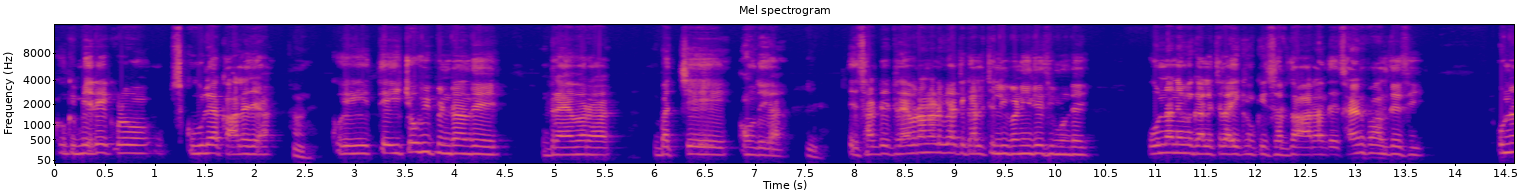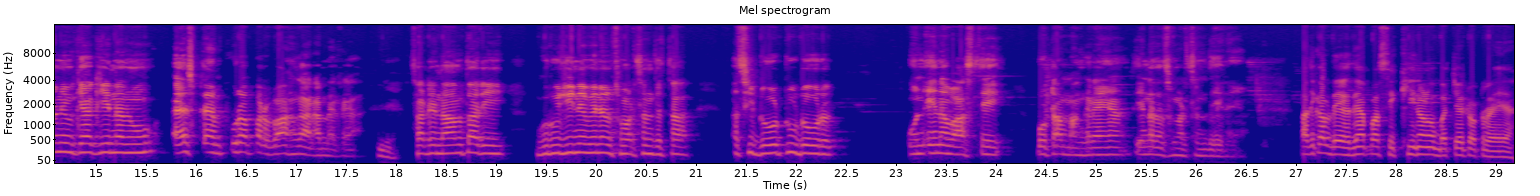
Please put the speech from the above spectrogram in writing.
ਕਿਉਂਕਿ ਮੇਰੇ ਕੋਲੋਂ ਸਕੂਲ ਆ ਕਾਲਜ ਆ। ਕੋਈ 23-24 ਪਿੰਡਾਂ ਦੇ ਡਰਾਈਵਰ ਬੱਚੇ ਆਉਂਦੇ ਆ। ਤੇ ਸਾਡੇ ਡਰਾਈਵਰਾਂ ਨਾਲ ਵੀ ਅੱਜ ਗੱਲ ਚੱਲੀ ਬਣੀ ਦੇ ਸੀ ਮੁੰਡੇ। ਉਹਨਾਂ ਨੇ ਵੀ ਗੱਲ ਚਲਾਈ ਕਿਉਂਕਿ ਸਰਦਾਰਾਂ ਦੇ ਸਹਿਣ ਪਾਲਦੇ ਸੀ। ਉਹਨਾਂ ਨੇ ਵੀ ਕਿਹਾ ਕਿ ਇਹਨਾਂ ਨੂੰ ਇਸ ਟਾਈਮ ਪੂਰਾ ਭਰਵਾ ਹੰਗਾਰਾ ਮਿਲ ਰਿਹਾ। ਜੀ। ਸਾਡੇ ਨਾਮਧਾਰੀ ਗੁਰੂ ਜੀ ਨੇ ਵੀ ਇਹਨਾਂ ਨੂੰ ਸਮਰਥਨ ਦਿੱਤਾ। ਅਸੀਂ ਡੋਰ ਟੂ ਡੋਰ ਉਨ ਇਹਨਾਂ ਵਾਸਤੇ ਵੋਟਾਂ ਮੰਗ ਰਹੇ ਹਾਂ ਤੇ ਇਹਨਾਂ ਦਾ ਸਮਰਥਨ ਦੇ ਰਹੇ ਹਾਂ। ਅੱਜ ਕੱਲ ਦੇਖਦੇ ਹਾਂ ਆਪਾਂ ਸਿੱਖੀ ਨਾਲੋਂ ਬੱਚੇ ਟੁੱਟ ਰਹੇ ਆ।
